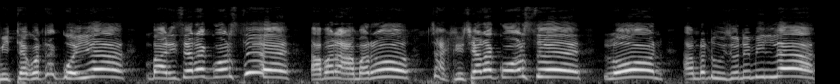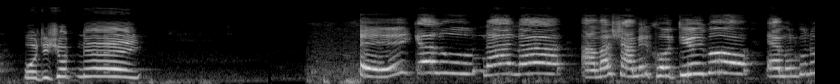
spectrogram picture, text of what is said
মিথ্যা কথা কইয়া বাড়ি ছাড়া করছে, আবার আমারও চাকরি ছাড়া করছে। লোন, আমরা দুজনে মিললা প্রতিশোধ নেই। এই কালু, না না, আমার স্বামীর ক্ষতি হইব, এমন কোনো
